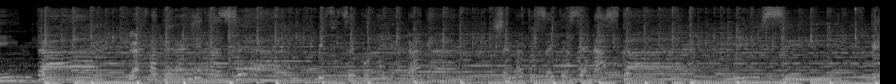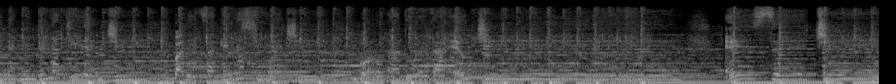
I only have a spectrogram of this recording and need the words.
Indar, las batera llegan zehar Bizitzeko nahi atakar Sendatu zaitezen azkar. Bizi, denak denak irentxi Baditzakela sinetxi Borrokatu eta eutxi ti.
